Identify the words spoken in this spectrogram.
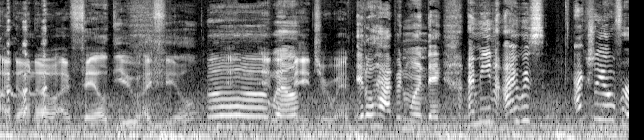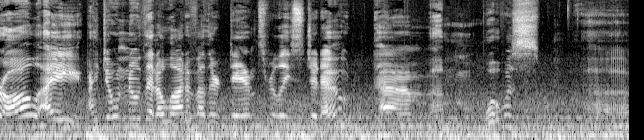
I don't know. I failed you. I feel in- Oh, in, well. a major way. It'll happen one day. I mean, I was actually overall, I I don't know that a lot of other dance really stood out. Um, Um, what was uh,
